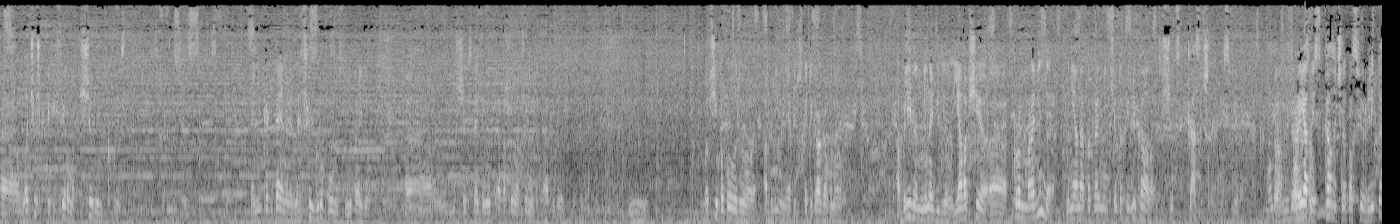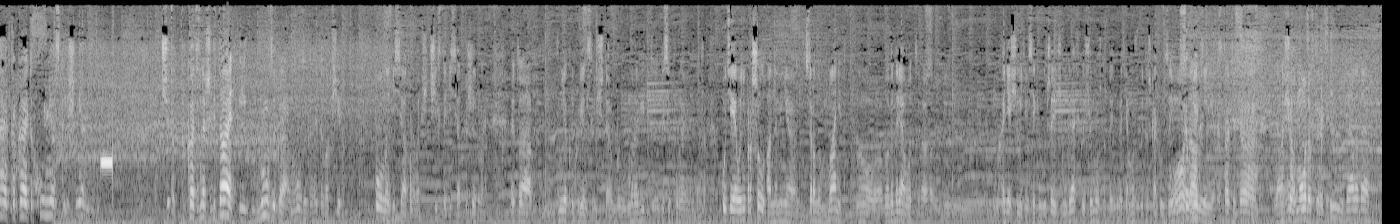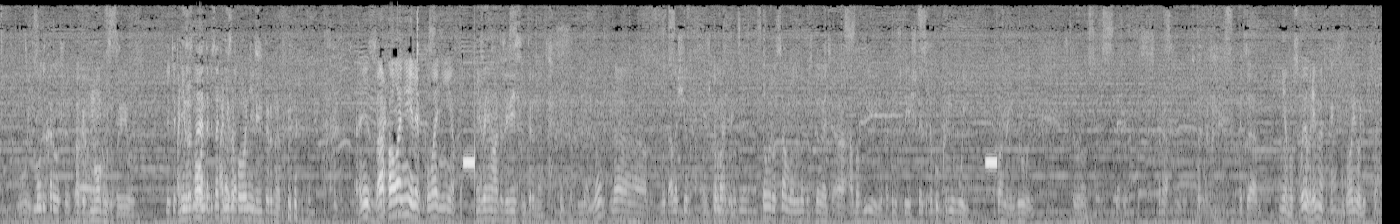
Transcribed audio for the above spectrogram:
э, в лачушках этих фермах еще дают квесты. Да никогда я, наверное, эту игру полностью не пройду. А, еще, кстати, вот отошел от темы, да, хотел еще сказать. Вообще по поводу Обливина, я хочу сказать, игра говно. Обливин ненавидел. Я вообще, э, кроме Моровинда, мне она, по крайней мере, чем-то привлекала. Это еще сказочная атмосфера. Ну да. Невероятная сказочная атмосфера. Летает какая-то хуйня с клешнями. Что-то какая-то, знаешь, летает. И музыка. Музыка это вообще полная десятка, вообще чистая десятка жирная. Это вне конкуренции, я считаю, был Моровид э, до сих пор, наверное, даже. Хоть я его не прошел, она меня все равно манит, но благодаря вот э, м, выходящим этим всяким улучшающим графику еще можно поиграть. Я, может быть, даже как-нибудь займусь. Все да, времени нет. Кстати, да. Я Насчет вот. модов-то этих. Да-да-да. Ой, Моды хорошие. как А, их много уже появилось. Для тех, кто Они, не запол- знает, обязательно они заполонили интернет. Они заполонили планету. Они занимают уже весь интернет. Да, ну, на, вот, а насчет что могу- того же самого не могу сказать а, об Обливине, потому что я считаю это такой кривой паной игрой, страшно. Это Не, ну в свое время это, конечно, была революция.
